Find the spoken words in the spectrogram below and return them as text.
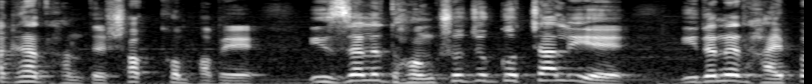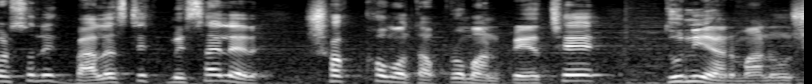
আঘাত হানতে সক্ষম হবে। ইসরায়েলের ধ্বংসযজ্ঞ চালিয়ে ইরানের হাইপারসনিক ব্যালিস্টিক মিসাইলের সক্ষমতা প্রমাণ পেয়েছে দুনিয়ার মানুষ।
